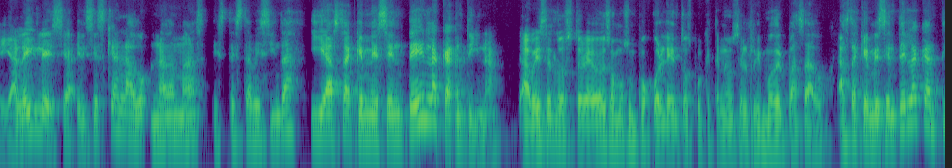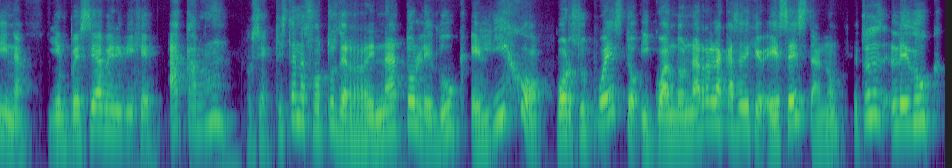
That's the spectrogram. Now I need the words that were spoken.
veía la iglesia y decía, es que al lado nada más está esta vecindad. Y hasta que me senté en la cantina, a veces los historiadores somos un poco lentos porque tenemos el ritmo del pasado, hasta que me senté en la cantina y empecé a ver y dije, ah, cabrón, pues aquí están las fotos de Renato Leduc, el hijo, por supuesto. Y cuando narra la casa dije, es esta, ¿no? Entonces Leduc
